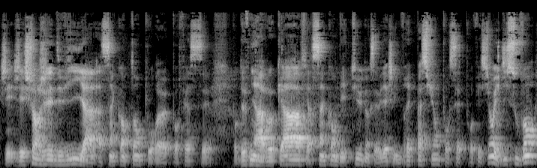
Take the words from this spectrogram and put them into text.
j'ai changé de vie à, à 50 ans pour euh, pour faire ce, pour devenir avocat, faire 5 ans d'études. Donc, ça veut dire que j'ai une vraie passion pour cette profession. Et je dis souvent,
